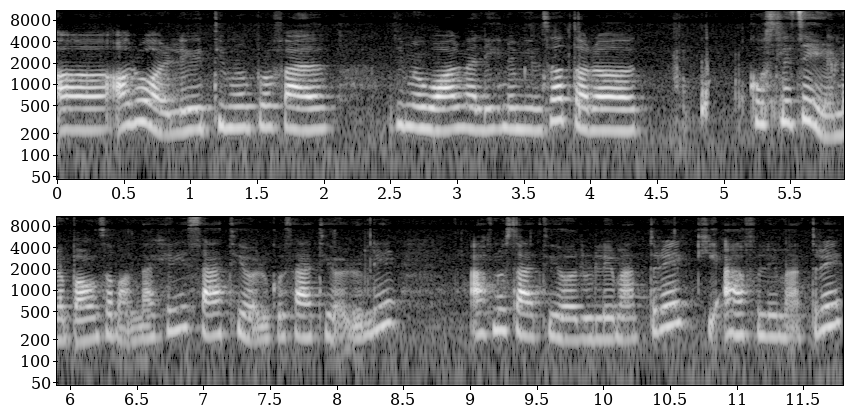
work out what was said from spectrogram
अरूहरूले तिम्रो प्रोफाइल तिम्रो वालमा लेख्न मिल्छ तर कसले चाहिँ हेर्न पाउँछ भन्दाखेरि साथीहरूको साथीहरूले आफ्नो साथीहरूले मात्रै कि आफूले मात्रै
